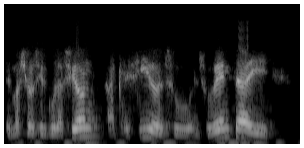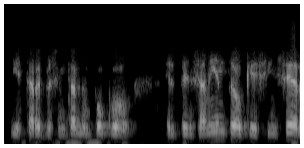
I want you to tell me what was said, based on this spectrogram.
de mayor circulación, ha crecido en su, en su venta y, y está representando un poco el pensamiento que sin ser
